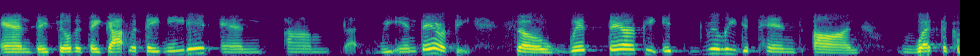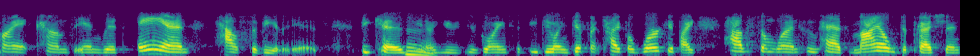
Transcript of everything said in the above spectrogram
And they feel that they got what they needed, and um, we end therapy. So with therapy, it really depends on what the client comes in with and how severe it is because mm. you know hmm. you, you're going to be doing different type of work if i have someone who has mild depression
